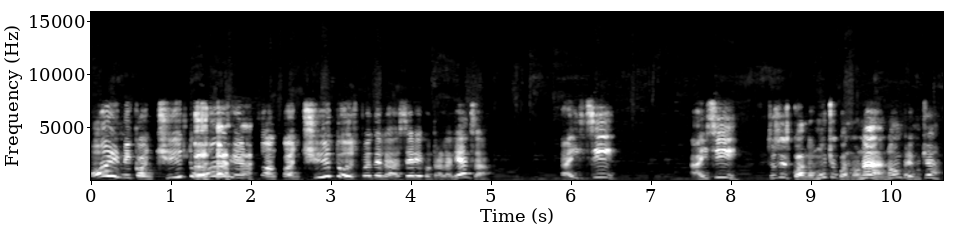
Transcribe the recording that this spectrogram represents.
¡Ay, mi canchito! ¡Ay, el tan canchito! Después de la serie contra la Alianza. Ahí sí. Ahí sí. Entonces, cuando mucho, cuando nada. No, hombre, mucha.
